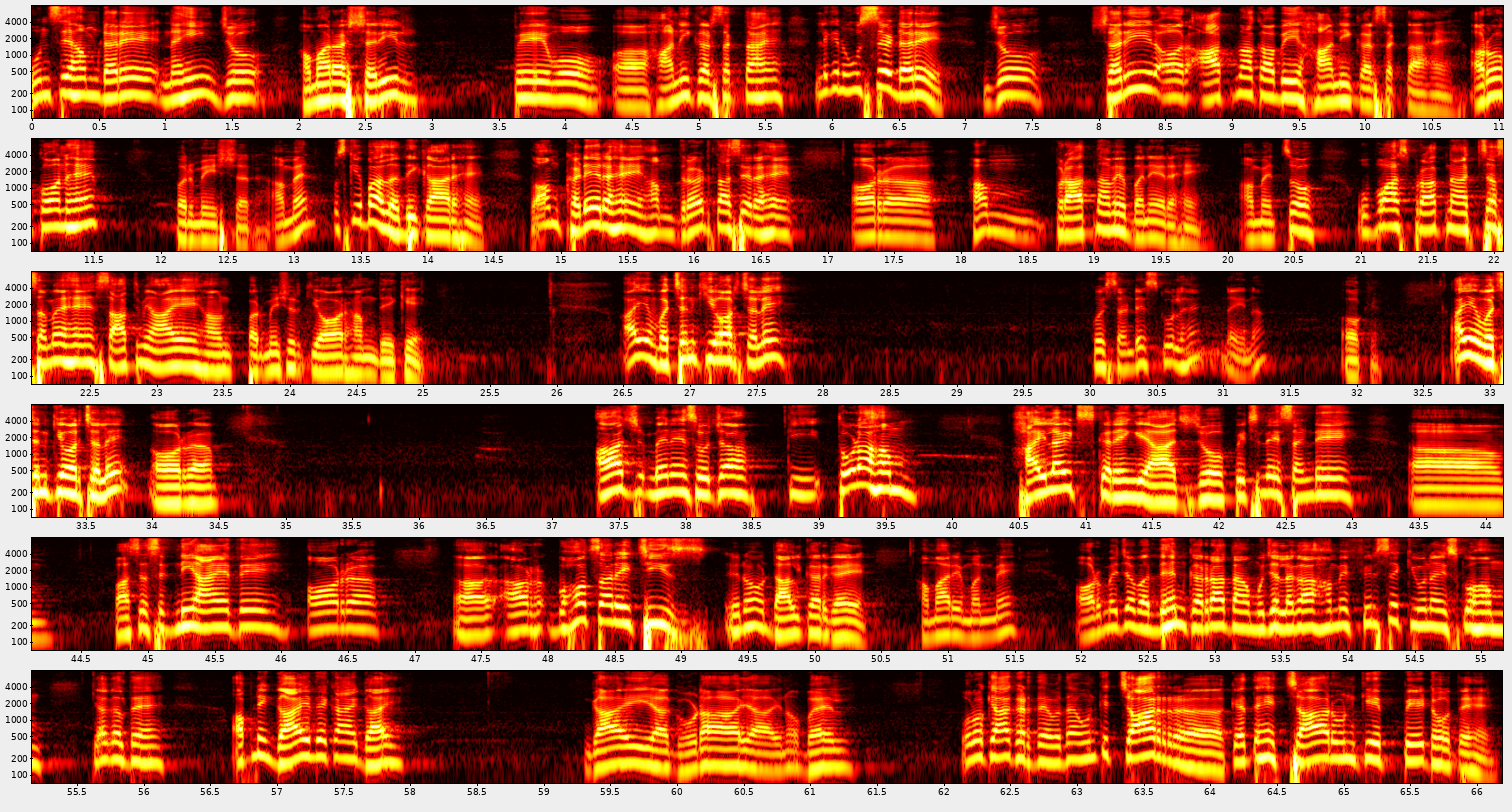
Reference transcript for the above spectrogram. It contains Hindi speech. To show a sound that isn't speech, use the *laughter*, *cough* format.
उनसे हम डरे नहीं, जो हमारा शरीर पे वो हानि कर सकता है, लेकिन उससे डरे जो शरीर और आत्मा का भी हानि कर सकता है। और वो कौन है? परमेश्वर। अमेन उसके पास अधिकार है। तो हम खड़े रहें, हम दृढ़ता से रहें और हम प्रार्थना में बने रहें। अमेन सो, उपवास प्रार्थना अच्छा समय है, साथ में आए हम, परमेश्वर की ओर हम देखें। आइए, वचन की ओर चले। कोई संडे स्कूल है? नहीं ना? ओके आइए वचन की ओर चले और आज मैंने सोचा कि थोड़ा हम हाइलाइट्स करेंगे आज, जो पिछले संडे पास सिडनी आए थे और और बहुत सारे चीज़ यू नो डालकर गए हमारे मन में। और मैं जब अध्ययन कर रहा था, मुझे लगा, हमें फिर से क्यों ना इसको हम, क्या कहते हैं, अपने गाय देखा है, गाय। गाय या घोड़ा या यू नो बैल, वो लोग क्या करते हैं बताए? उनके चार कहते हैं चार उनके पेट होते हैं।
